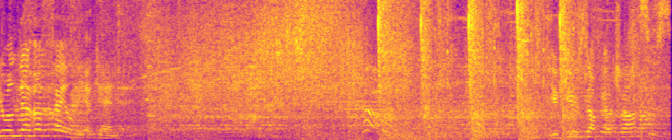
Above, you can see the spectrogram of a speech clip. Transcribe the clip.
You will never fail me again. You've used up your chances.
